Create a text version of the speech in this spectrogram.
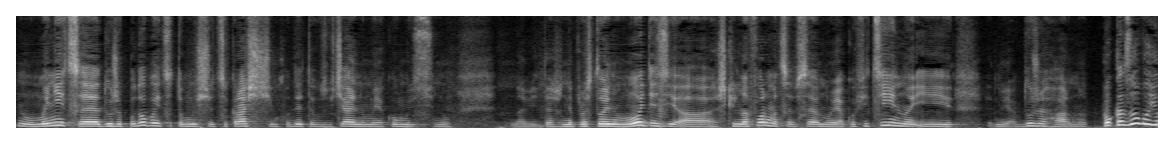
Ну, мені це дуже подобається, тому що це краще, ніж ходити у звичайному якомусь, ну, навіть навіть непристойному одязі, а шкільна форма це все ну, як офіційно і ну, як дуже гарно. Показовою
